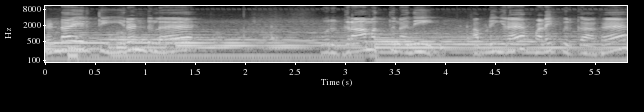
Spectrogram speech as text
ரெண்டாயிரத்தி இரண்டில் ஒரு கிராமத்து நதி அப்படிங்கிற படைப்பிற்காக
